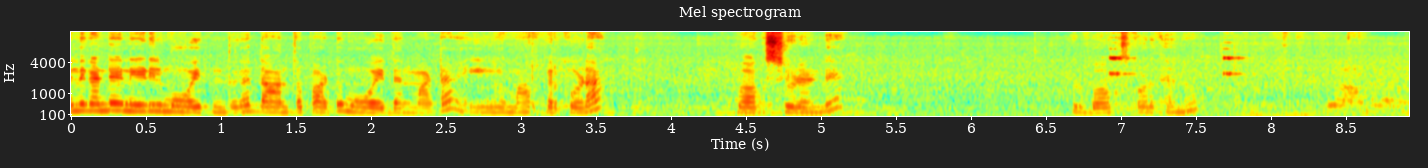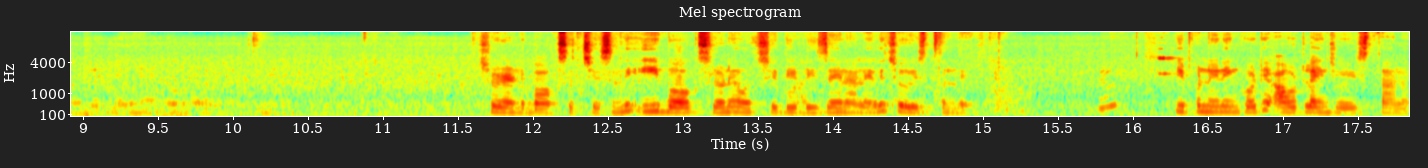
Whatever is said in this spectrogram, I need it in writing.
ఎందుకంటే నీడిల్ మూవ్ అవుతుంది కదా దాంతోపాటు మూవ్ అవుతుంది అనమాట ఈ మార్కర్ కూడా. బాక్స్ చూడండి. ఇప్పుడు బాక్స్ కొడతాను. చూడండి బాక్స్ వచ్చేసింది. ఈ బాక్స్లోనే వచ్చింది. డిజైన్ అనేది చూపిస్తుంది. ఇప్పుడు నేను ఇంకోటి అవుట్లైన్ చూపిస్తాను.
